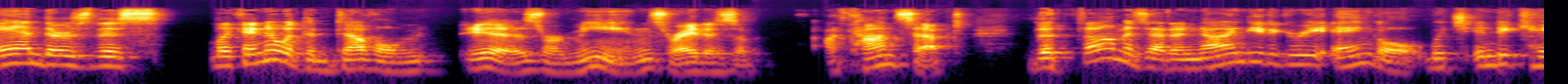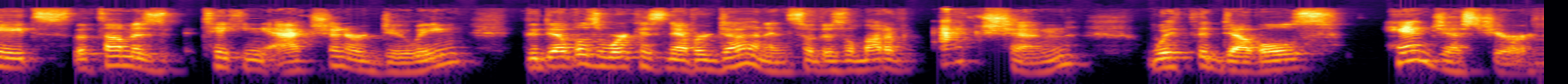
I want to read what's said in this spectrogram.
And there's this, like, I know what the devil is or means, right, as a, a concept. The thumb is at a 90 degree angle, which indicates the thumb is taking action or doing. The devil's work is never done. And so there's a lot of action with the devil's hand gesture.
